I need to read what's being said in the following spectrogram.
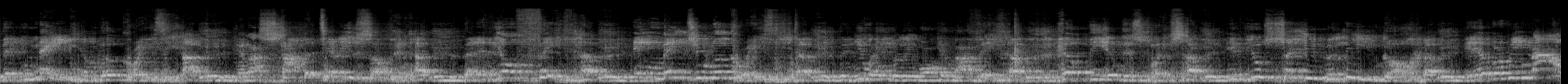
that made him look crazy. Uh, Can I stop and tell you something? That if your faith ain't made you look crazy, then you ain't really walking by faith. Help me in this place. If you say you believe God, every now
